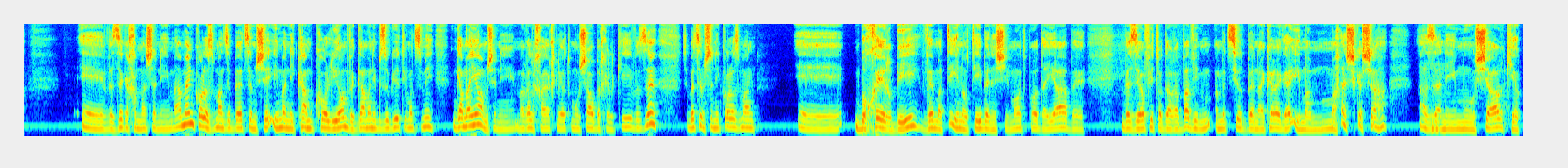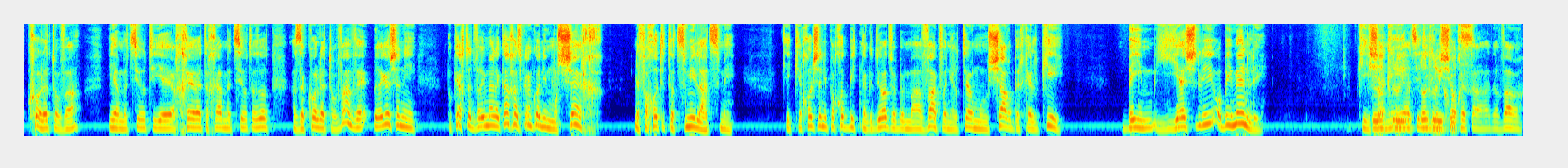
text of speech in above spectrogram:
אה, וזה ככה מה שאני מאמן כל הזמן, זה בעצם שאם אני קם כל יום וגם אני בזוגיות עם עצמי, גם היום, שאני מראה לך איך להיות מאושר בחלקי וזה, זה בעצם שאני כל הזמן בוחר בי ומטעין אותי בנשימות בהודיה, באיזה יופי תודה רבה, והמציאות בעיניי כרגע היא ממש קשה, אז mm-hmm. אני מאושר כי הכל לטובה. אם המציאות תהיה אחרת אחרי המציאות הזאת, אז הכל לטובה, וברגע שאני לוקח את הדברים האלה ככה, אז קודם כל אני מושך לפחות את עצמי לעצמי. כי ככל שאני פחות בהתנגדויות ובמאבק ואני יותר מאושר בחלקי, באם יש לי או באם אין לי. כי לא כשאני רציתי לא למשוך את הדבר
